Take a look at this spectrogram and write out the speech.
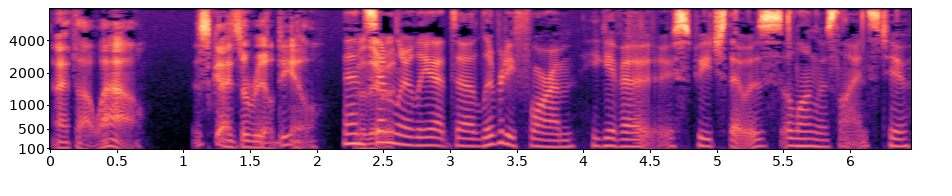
and I thought, wow, this guy's the real deal. And similarly, at uh, Liberty Forum, he gave a, a, speech that was along those lines too.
